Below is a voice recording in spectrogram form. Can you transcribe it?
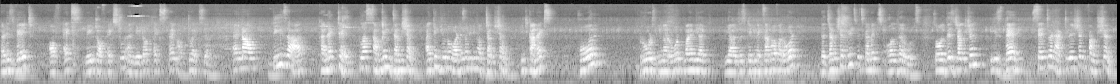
That is weight of x, weight of x2 and weight of xn up to xn and now these are connected to a summing junction. I think you know what is the meaning of junction. It connects whole roads. In a road why we are we are just taking an example of a road. The junction means which connects all the roads. So this junction is then sent to an activation function.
